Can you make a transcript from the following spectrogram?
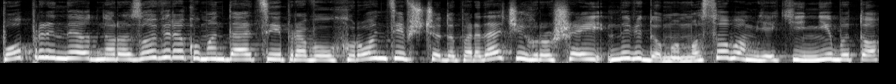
Попри неодноразові рекомендації правоохоронців щодо передачі грошей невідомим особам, які нібито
